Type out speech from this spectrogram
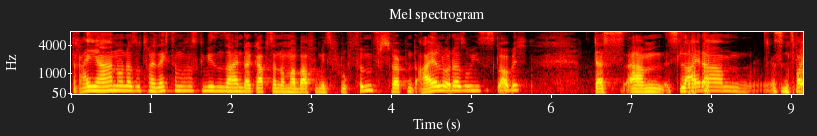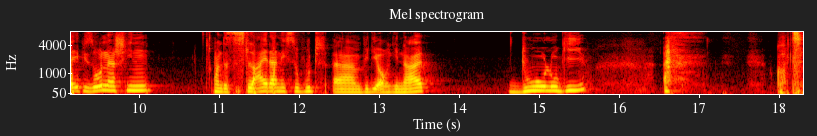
drei Jahren oder so, 2016 muss es gewesen sein. Da gab es dann nochmal Baphomets Fluch 5, Serpent Isle oder so hieß es, glaube ich. Das ähm, ist leider, es sind zwei Episoden erschienen und es ist leider nicht so gut äh, wie die Original-Duologie. oh Gott,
